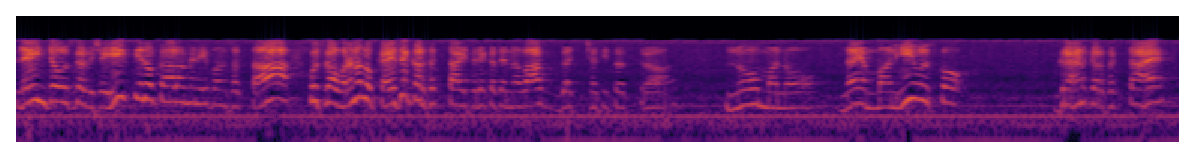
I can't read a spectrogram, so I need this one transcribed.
लेकिन जो उसका विषय ही तीनों कालों में नहीं बन सकता, उसका वर्णन वो कैसे कर सकता है? इसलिए कहते नवाब गच्छति तत्र, नो मनो नए मन ही उसको ग्रहण कर सकता है।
